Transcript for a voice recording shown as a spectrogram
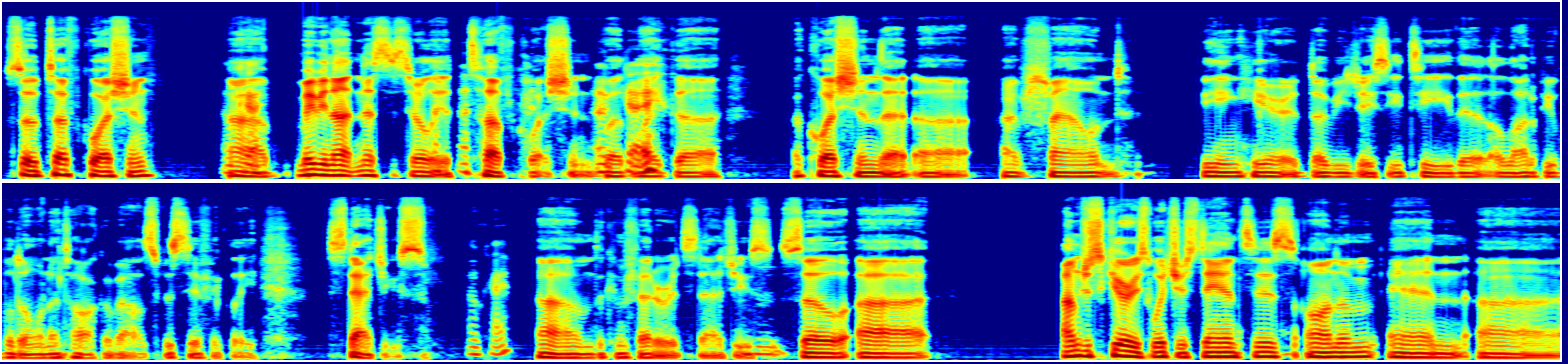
So tough question. Okay. Uh, maybe not necessarily a tough question, okay. but like uh, a question that uh, I've found being here at WJCT that a lot of people don't want to talk about specifically statues. Okay. Um, the Confederate statues. Mm-hmm. So uh, I'm just curious what your stance is on them and uh,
